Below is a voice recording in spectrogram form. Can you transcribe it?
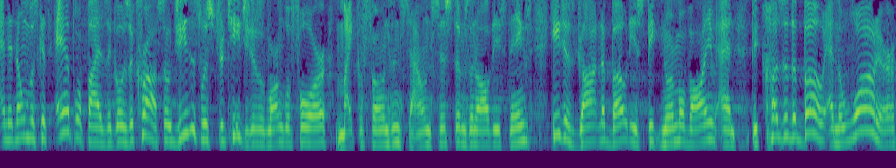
and it almost gets amplified as it goes across. So Jesus was strategic. It was long before microphones and sound systems and all these things. He just got in a boat. He speak normal volume. And because of the boat and the water,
